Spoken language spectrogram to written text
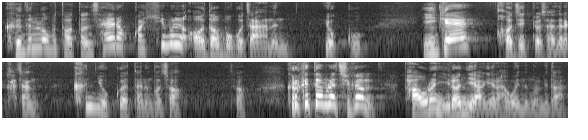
그들로부터 어떤 세력과 힘을 얻어보고자 하는 욕구. 이게 거짓 교사들의 가장 큰 욕구였다는 거죠. 그렇죠? 그렇기 때문에 지금 바울은 이런 이야기를 하고 있는 겁니다.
